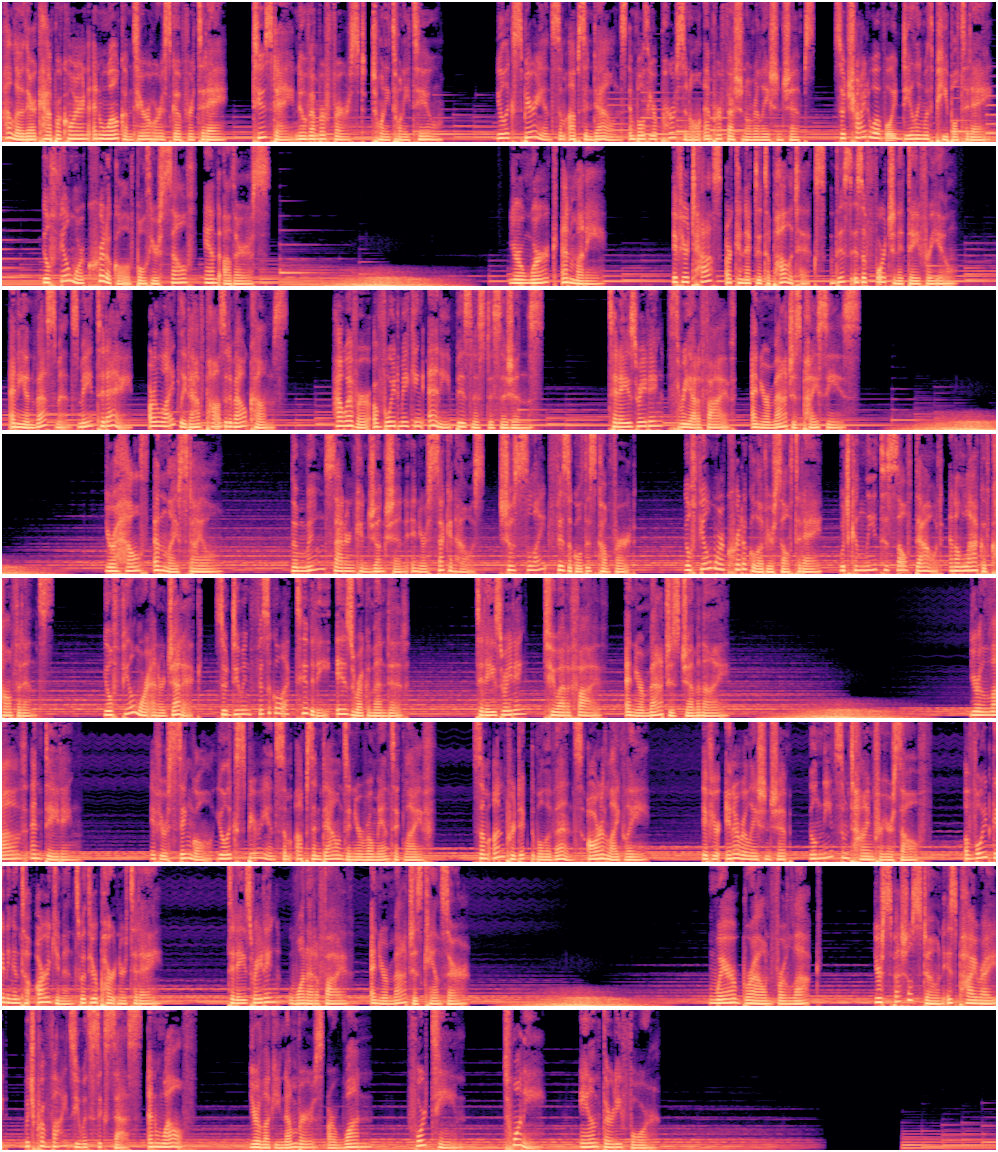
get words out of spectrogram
Hello there, Capricorn, and welcome to your horoscope for today, Tuesday, November 1st, 2022. You'll experience some ups and downs in both your personal and professional relationships, so try to avoid dealing with people today. You'll feel more critical of both yourself and others. Your work and money. If your tasks are connected to politics, this is a fortunate day for you. Any investments made today are likely to have positive outcomes. However, avoid making any business decisions. Today's rating 3 out of 5, and your match is Pisces. Your health and lifestyle. The Moon Saturn conjunction in your second house shows slight physical discomfort. You'll feel more critical of yourself today, which can lead to self doubt and a lack of confidence. You'll feel more energetic, so doing physical activity is recommended. Today's rating 2 out of 5, and your match is Gemini. Your love and dating. If you're single, you'll experience some ups and downs in your romantic life. Some unpredictable events are likely. If you're in a relationship, you'll need some time for yourself. Avoid getting into arguments with your partner today. Today's rating 1 out of 5, and your match is Cancer. Wear brown for luck. Your special stone is pyrite, which provides you with success and wealth. Your lucky numbers are 1, 14, 20, and 34.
